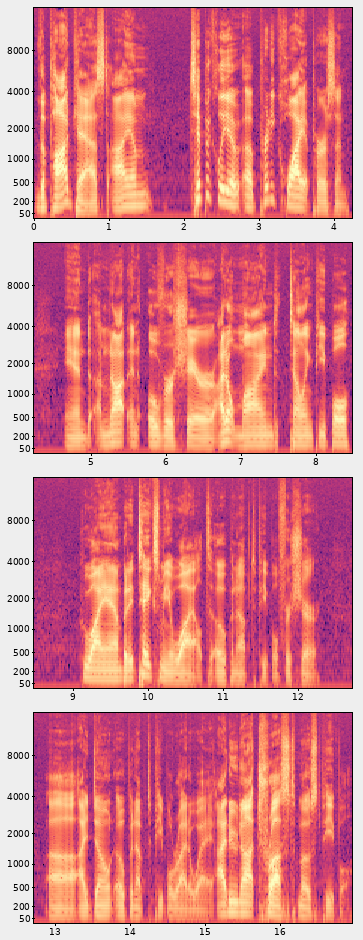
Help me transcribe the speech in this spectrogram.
the podcast, I am typically a, a pretty quiet person, and I'm not an oversharer. I don't mind telling people who I am, but it takes me a while to open up to people for sure. Uh, I don't open up to people right away. I do not trust most people.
